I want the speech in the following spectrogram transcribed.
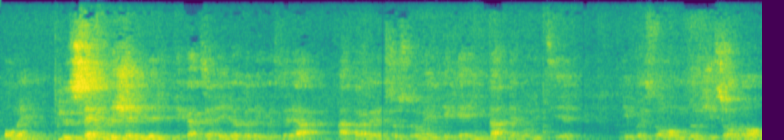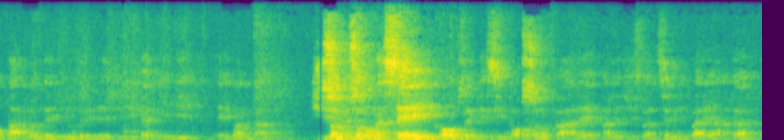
o meglio, più semplice l'identificazione degli autori di questi reati attraverso strumenti che in tante polizie di questo mondo ci sono, parlo dei numeri identificativi e quant'altro. Ci sono insomma una serie di cose che si possono fare a legislazione invariata,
